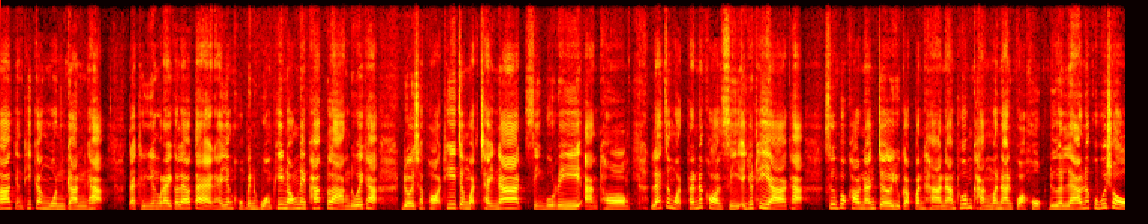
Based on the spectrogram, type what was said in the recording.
มากอย่างที่กังวลกันค่ะ แต่ถึงอย่างไรก็แล้วแต่นะคะยังคงเป็นห่วงพี่น้องในภาคกลางด้วยค่ะ โดยเฉพาะที่จังหวัดชัยนาทสิงห์บุรี อ่างทอง และจังหวัดพระนครศรีอยุธยาค่ะ ซึ่งพวกเขานั้นเจออยู่กับปัญหาน้ำท่วมขังมานานกว่า 6 เดือนแล้วนะคุณผู้ชม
